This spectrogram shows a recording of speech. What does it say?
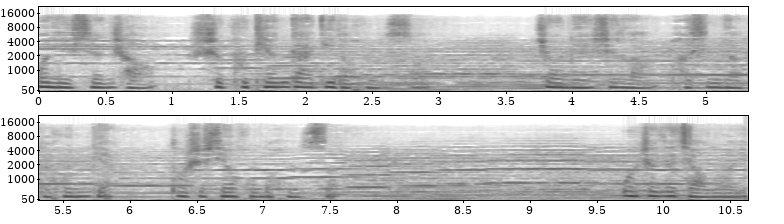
婚礼现场。是铺天盖地的红色，就连新郎和新娘的婚典都是鲜红的红色。我站在角落里，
